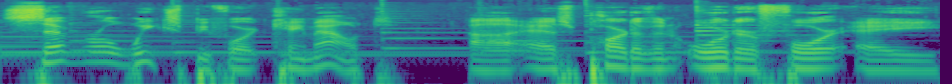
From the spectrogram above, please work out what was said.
several weeks before it came out uh, as part of an order for a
